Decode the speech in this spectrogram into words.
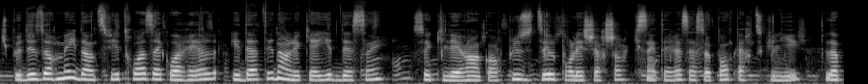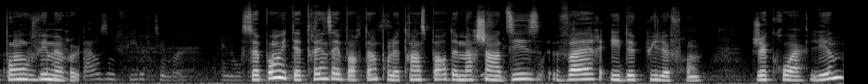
je peux désormais identifier trois aquarelles et dater dans le cahier de dessin, ce qui les rend encore plus utiles pour les chercheurs qui s'intéressent à ce pont particulier, le pont Vimereux. Ce pont était très important pour le transport de marchandises vers et depuis le front. Je crois, Lynn?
